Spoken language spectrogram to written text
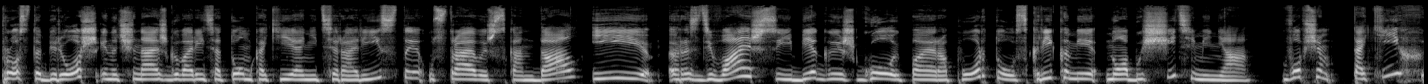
просто берешь и начинаешь говорить о том, какие они террористы, устраиваешь скандал и раздеваешься и бегаешь голый по аэропорту с криками «Ну обыщите меня!». В общем, таких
